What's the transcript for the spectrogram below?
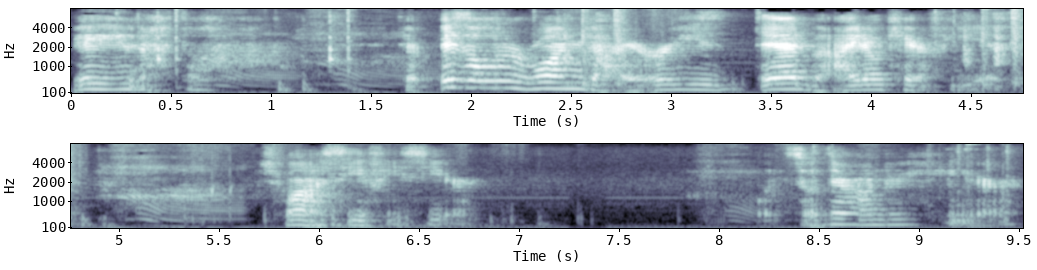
There is little one guy, or he's dead, but I don't care if he is. Just want to see if he's here. Wait, so they're under here.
